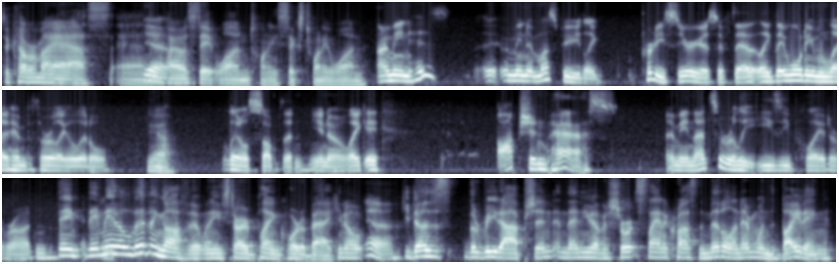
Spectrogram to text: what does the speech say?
to cover my ass, and Yeah. Ohio State won 26-21. I mean, his. I mean, it must be like pretty serious if they like they won't even let him throw like a little Yeah. little something, you know, like a option pass. I mean, that's a really easy play to run. They they made a living off of it when he started playing quarterback. You know, Yeah. he does the read option, and then you have a short slant across the middle, and everyone's biting.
